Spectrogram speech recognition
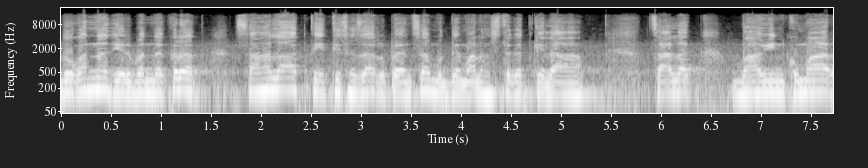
दोघांना जेरबंद करत सहा लाख तेहतीस हजार रुपयांचा मुद्देमाल हस्तगत केला. चालक भाविन कुमार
